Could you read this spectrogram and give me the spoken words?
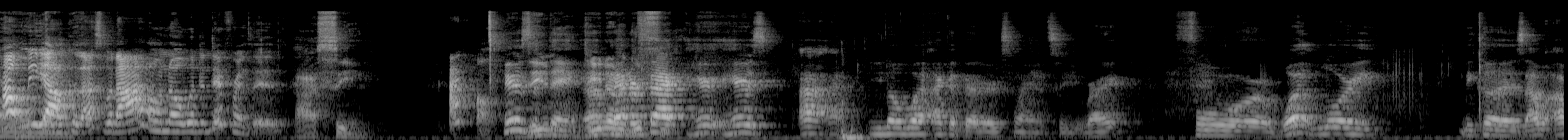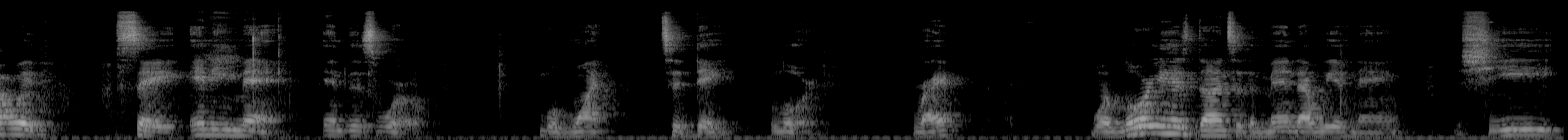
Help me Um, out because that's what I don't know what the difference is. I see. I don't. Here's Do the you- thing. do you Uh, know matter of fact, here, here's I, I. You know what? I could better explain it to you, right? For what Lori, because I, I would say any man in this world will want to date Lori, right? What Lori has done to the men that we have named, she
